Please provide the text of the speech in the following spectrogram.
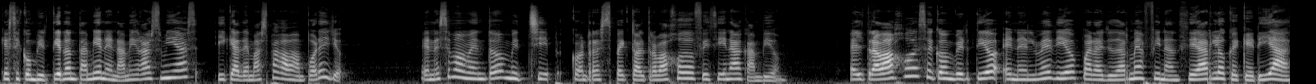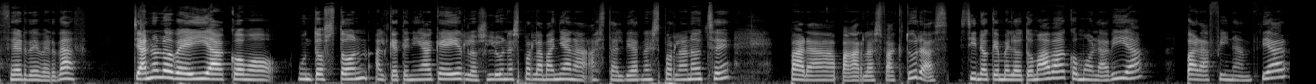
que se convirtieron también en amigas mías y que además pagaban por ello. En ese momento mi chip con respecto al trabajo de oficina cambió. El trabajo se convirtió en el medio para ayudarme a financiar lo que quería hacer de verdad. Ya no lo veía como un tostón al que tenía que ir los lunes por la mañana hasta el viernes por la noche para pagar las facturas, sino que me lo tomaba como la vía para financiar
